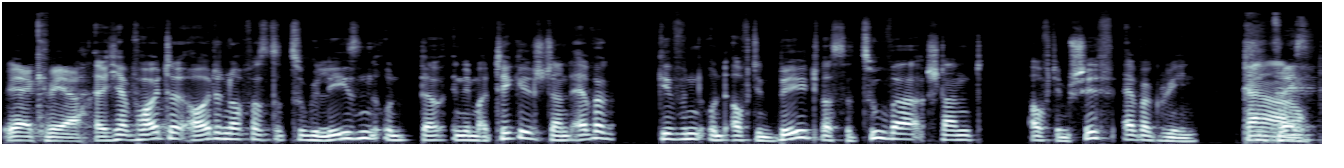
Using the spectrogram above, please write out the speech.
Ja, quer. Ich habe heute, heute noch was dazu gelesen und da in dem Artikel stand Evergiven und auf dem Bild, was dazu war, stand auf dem Schiff Evergreen. Keine Ahnung. Vielleicht,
